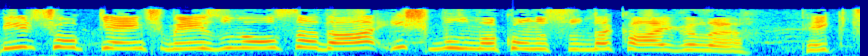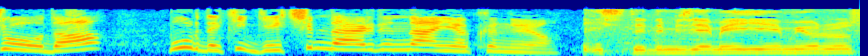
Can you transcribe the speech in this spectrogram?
Birçok genç mezun olsa da iş bulma konusunda kaygılı. Pek çoğu da buradaki geçim derdinden yakınıyor. İstediğimiz yemeği yiyemiyoruz.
